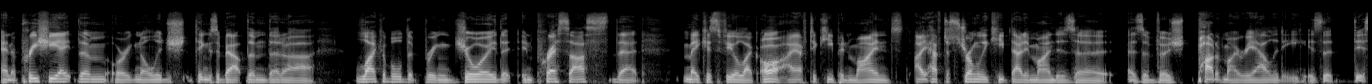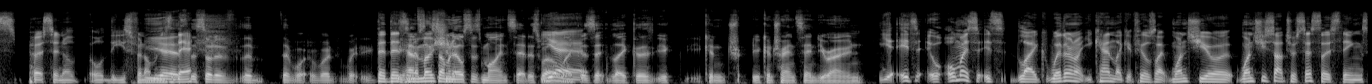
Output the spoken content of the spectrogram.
and appreciate them or acknowledge things about them that are likable that bring joy that impress us that make us feel like oh i have to keep in mind i have to strongly keep that in mind as a as a version part of my reality is that this person or, or these phenomena yeah. are there the sort of the, the what, what, what, That there's an have emotional- someone else's mindset as well. Yeah. Like, is it like uh, you you can tr- you can transcend your own. yeah, it's almost it's like whether or not you can like it feels like once you're once you start to assess those things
